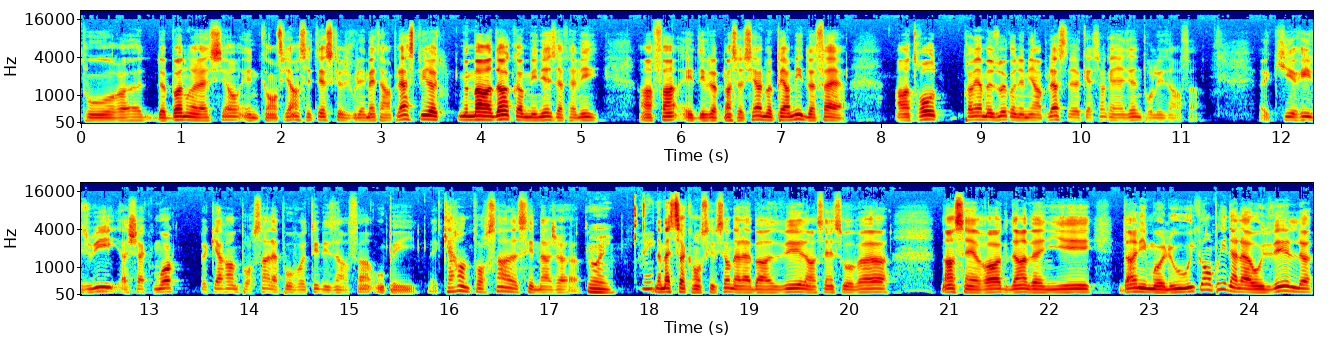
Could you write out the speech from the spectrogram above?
pour euh, de bonnes relations et une confiance, c'était ce que je voulais mettre en place. Puis le, le mandat comme ministre de la Famille, Enfants et Développement social m'a permis de le faire. Entre autres, première mesure qu'on a mis en place, c'est l'allocation canadienne pour les enfants, euh, qui réduit à chaque mois de 40% la pauvreté des enfants au pays. Mais 40 là, c'est majeur Oui. dans ma circonscription, dans la Basse-Ville, dans Saint-Sauveur, dans Saint-Roch, dans Vanier, dans Limoilou, y compris dans la Haute-Ville,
